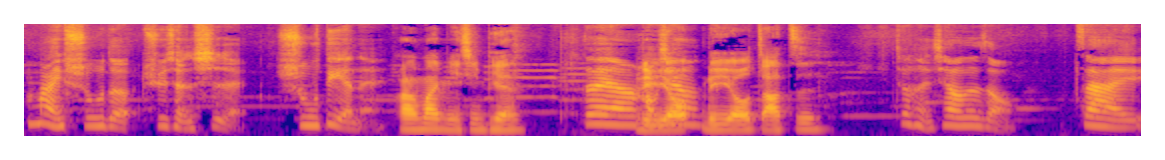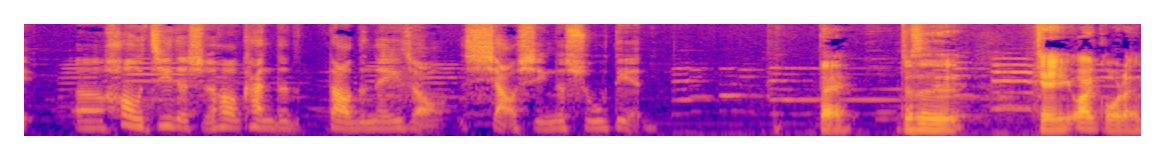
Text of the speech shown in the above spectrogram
卖书的屈臣氏，哎，书店，哎，还有卖明信片，对啊，旅游旅游杂志，就很像那种在呃候机的时候看得到的那一种小型的书店。对，就是给外国人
